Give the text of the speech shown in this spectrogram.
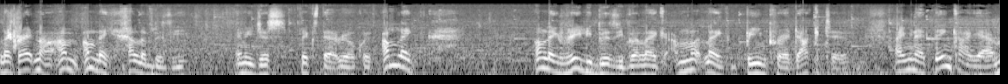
Like right now, I'm I'm like hella busy. Let me just fix that real quick. I'm like I'm like really busy, but like I'm not like being productive. I mean, I think I am,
